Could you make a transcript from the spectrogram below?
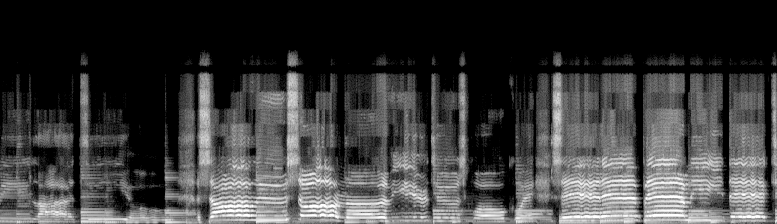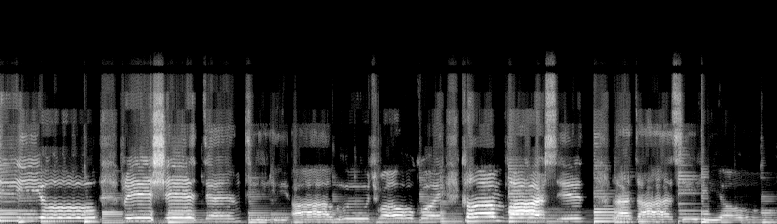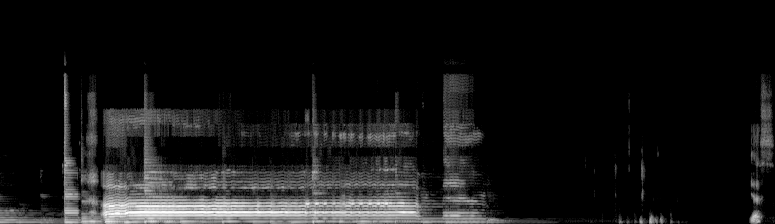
salus sona sere permitec tio frescetenti abut vocoe comparsit latatio ah Yes?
